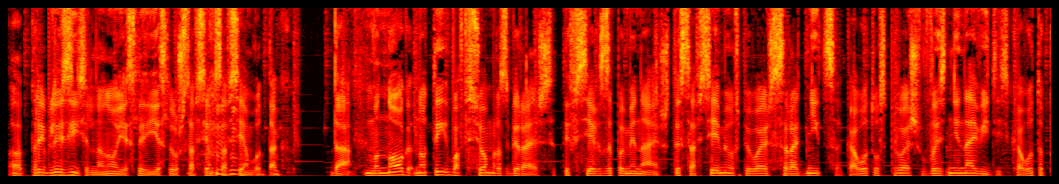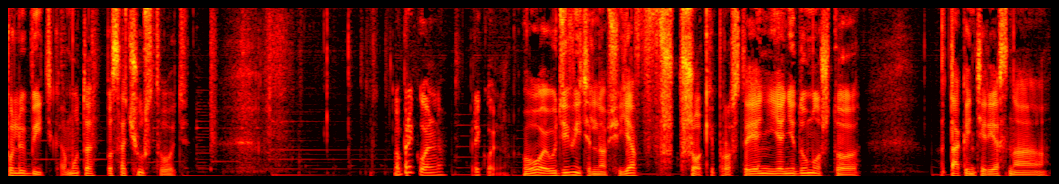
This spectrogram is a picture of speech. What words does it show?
Э, Приблизительно, но если, если уж совсем-совсем вот так. Да, много, но ты во всем разбираешься, ты всех запоминаешь, ты со всеми успеваешь сродниться, кого-то успеваешь возненавидеть, кого-то полюбить, кому-то посочувствовать. Ну, прикольно, прикольно. Ой, удивительно вообще, я в, в шоке просто. Я, я не думал, что так интересно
